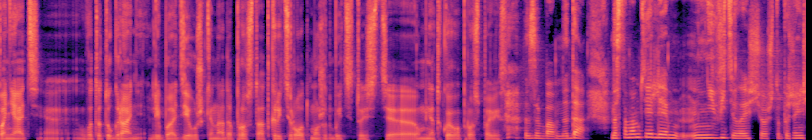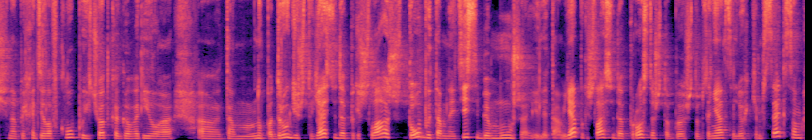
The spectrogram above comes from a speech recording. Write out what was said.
понять э, вот эту грань? Либо девушке надо просто открыть рот, может быть. То есть э, у меня такой вопрос повис. Забавно, да. На самом деле не видела еще, чтобы женщина приходила в клуб и четко говорила э, там, ну, подруге, что я сюда пришла, чтобы там найти себе мужа, или там я пришла сюда просто, чтобы, чтобы заняться легким сексом.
